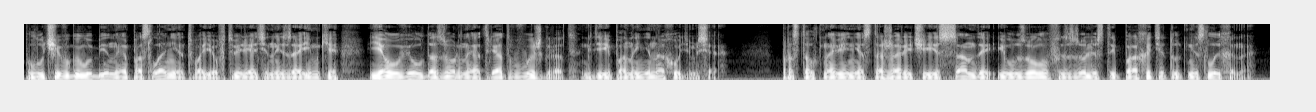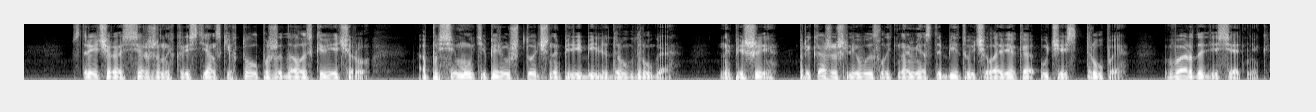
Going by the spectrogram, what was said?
Получив голубиное послание твое в Тверятиной заимке, я увел дозорный отряд в Вышгород, где и поныне находимся. Про столкновение стажаричей из Санды и узолов из золистой пахоти тут не слыхано. Встреча рассерженных крестьянских толп ожидалась к вечеру — а посему теперь уж точно перебили друг друга. Напиши, прикажешь ли выслать на место битвы человека учесть трупы. Варда Десятник.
